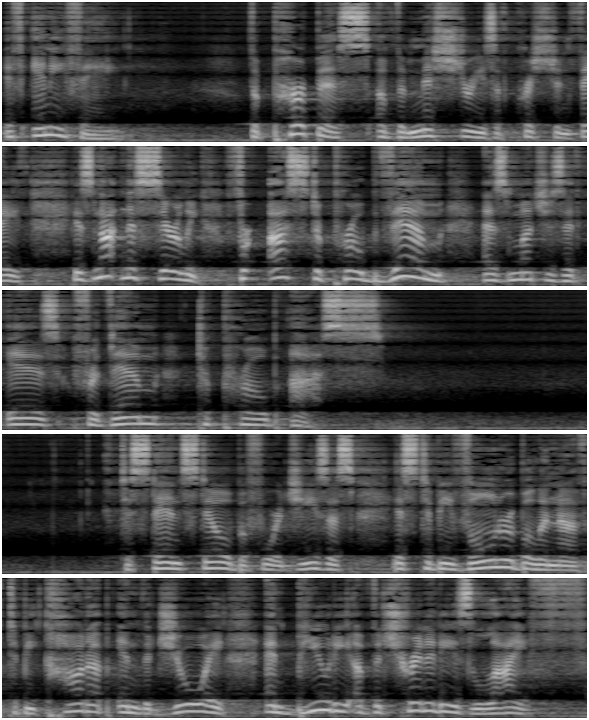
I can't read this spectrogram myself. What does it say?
If anything, the purpose of the mysteries of Christian faith is not necessarily for us to probe them as much as it is for them to probe us. To stand still before Jesus is to be vulnerable enough to be caught up in the joy and beauty of the Trinity's life,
